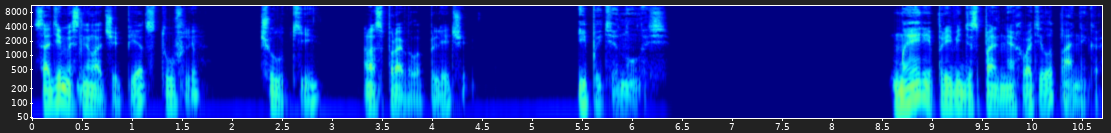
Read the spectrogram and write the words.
Садима сняла чепец, туфли, чулки, расправила плечи и потянулась. Мэри при виде спальни охватила паника.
